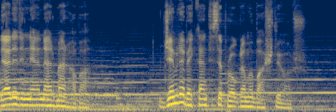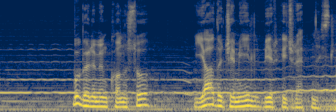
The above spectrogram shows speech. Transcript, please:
Değerli dinleyenler merhaba. Cemre Beklentisi programı başlıyor. Bu bölümün konusu Yadı Cemil bir hicret nesli.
